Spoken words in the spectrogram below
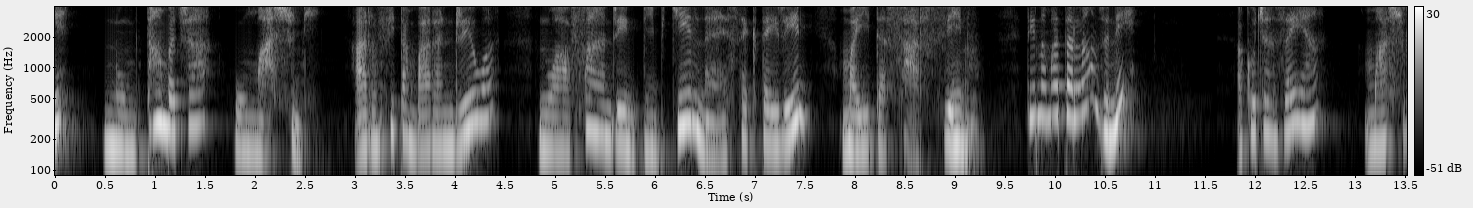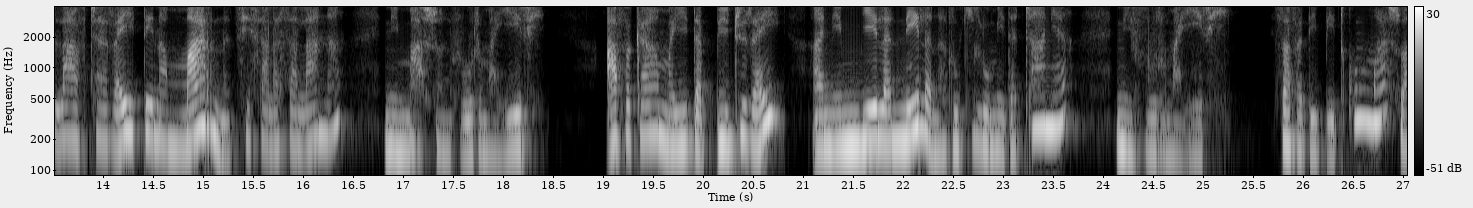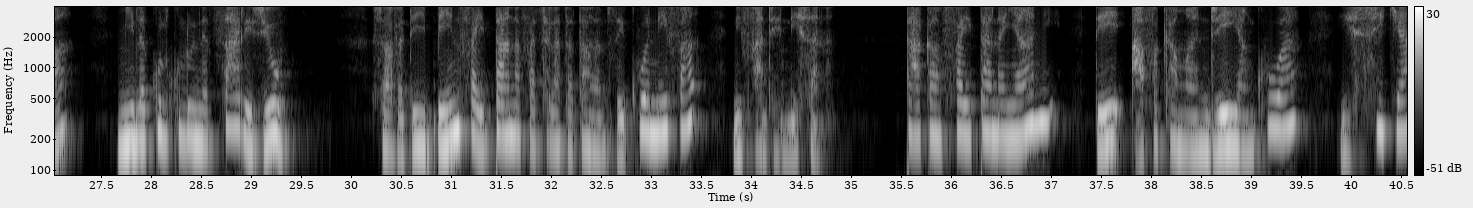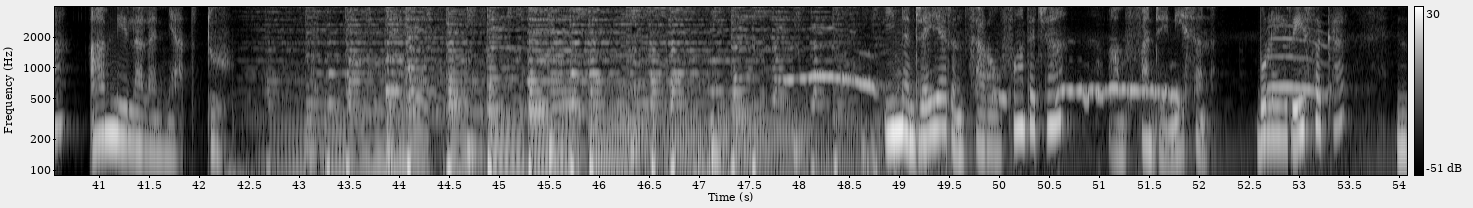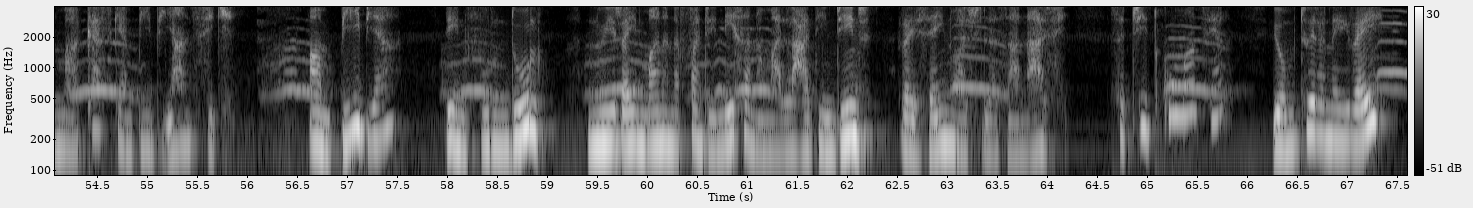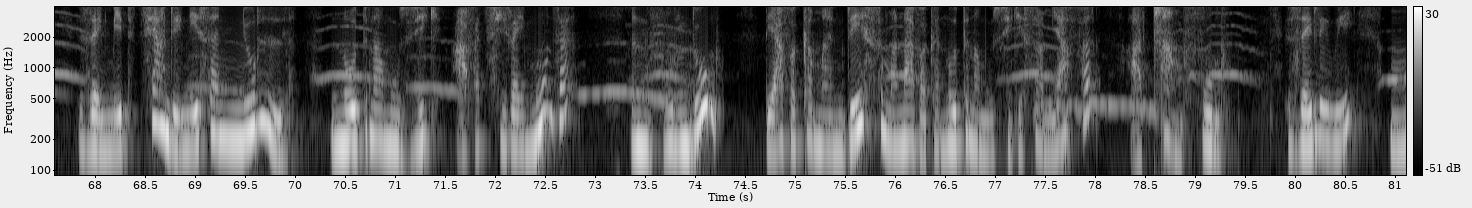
no mitambatra ho masony. Ary ny fitambaran'ireo no ahafahan'ireny bibikely na insectes ireny mahita sary feno. Tena mahatalanjona e! Ankoatran'izay, maso lavitra iray tena marina tsy isalasalana ny mason'ny voromahery. Afaka mahita bitro iray any amin'ny elanelana roa kilometatra any ny voromahery. Zava-dehibe tokoa ny maso a! Mila kolokoloina tsara izy io. Zava-dehibe ny fahitana fa tsy latsa-tany amin'izay koa anefa ny fandrenesana. Tahaka ny fahitana ihany dia afaka mandre ihany koa isika amin'ny alalan'ny atidoha. Inona indray ary ny tsara ho fantatra amin'ny fandrenesana? Mbola hiresaka ny mahakasika ny biby ihany isika. Amin'ny biby dia ny vorondolo no iray manana fandrenesana malady indrindra raha izay no azo ilazana azy. Satria tokoa mantsy eo amin'ny toerana iray izay mety tsy handrenesan'ny olona naotina mozika afa-tsy iray monja ny vorondolo dia afaka mandre sy manavaka naotina mozika samihafa hatramin'ny folo. Izay ilay hoe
